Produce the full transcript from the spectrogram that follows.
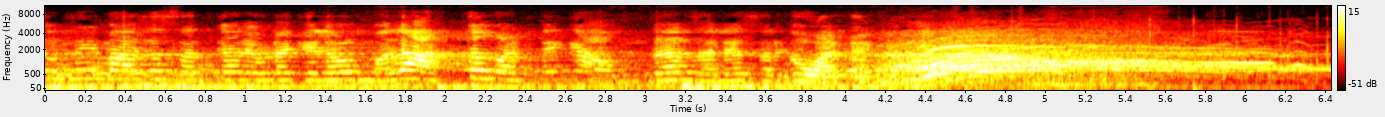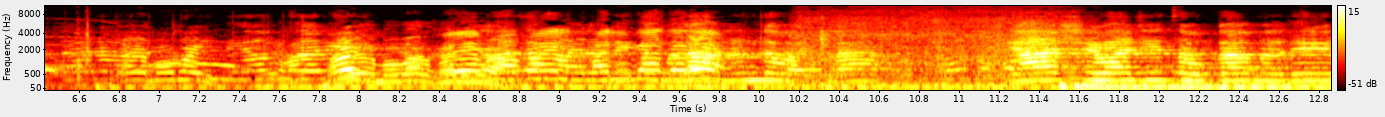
तुम्ही माझा सत्कार एवढा केल्यावर मला आत्ता वाटते की आमदार झाल्यासारखं वाटायला आनंद वाटला. या शिवाजी चौकामध्ये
